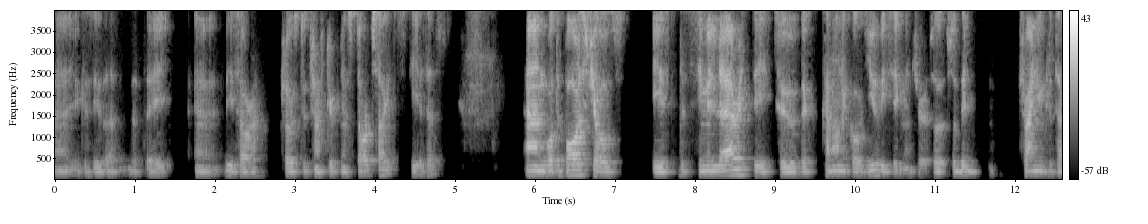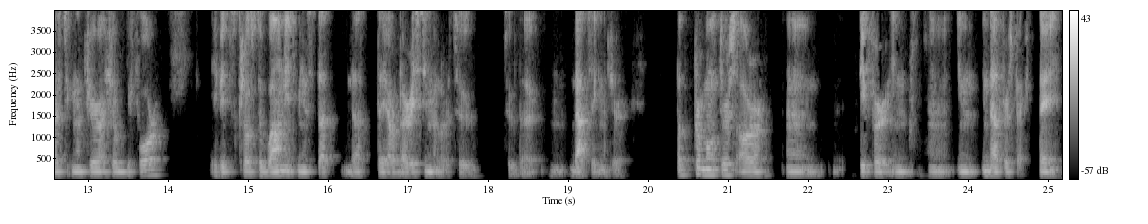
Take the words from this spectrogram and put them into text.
Uh, you can see that, that they, uh, these are close to transcription start sites, TSS. And what the bars shows is the similarity to the canonical UV signature. So, so the trinucleotide signature I showed before, if it's close to one, it means that, that they are very similar to, to the, that signature. But promoters are um, differ in, uh, in, in that respect. They,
